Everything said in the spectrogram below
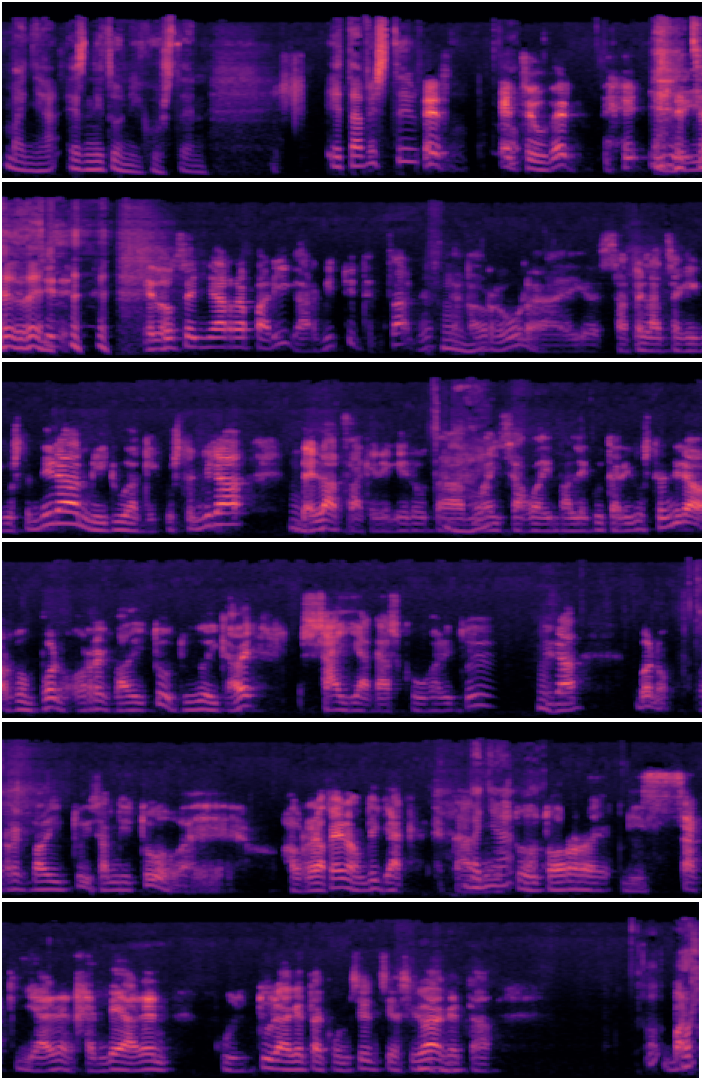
baina ez nituen ikusten. Eta beste ez, ez zeuden. edo zein harrapari garbitu itentzan, ez? Hmm. Gaur egura, eh, zapelatzak ikusten dira, miruak ikusten dira, hmm. belatzak ere gero eta hmm. maizagoa inbalekutan ikusten dira, orduan, bueno, horrek baditu, dudoik gabe, saiak asko ugaritu dira, bueno, horrek baditu, izan ditu, eh, aurrerapen handiak. Eta Baina, dut hor, gizakiaren, jendearen, kulturak eta kontzientziazioak, eta Bar,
